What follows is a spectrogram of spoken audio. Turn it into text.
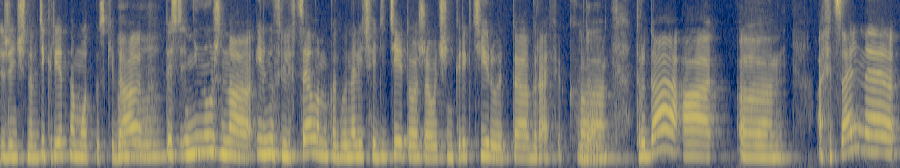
женщина в декретном отпуске, угу. да, то есть не нужно, или, ну, или в целом как бы наличие детей тоже очень корректирует э, график да. э, труда, а э, Официальная,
